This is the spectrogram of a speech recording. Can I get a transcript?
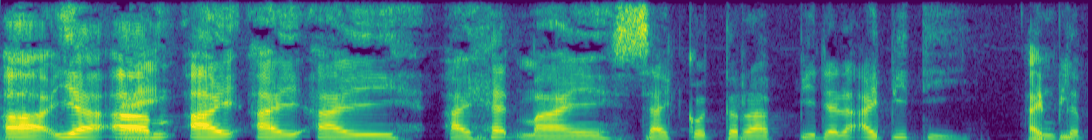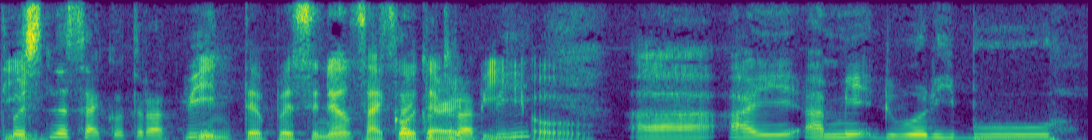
Ah, yeah, um I I I I had my psychotherapy dalam IPT. IPT. Interpersonal psychotherapy. interpersonal psychotherapy. Psychotherapy. Oh. uh, I ambil 2000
